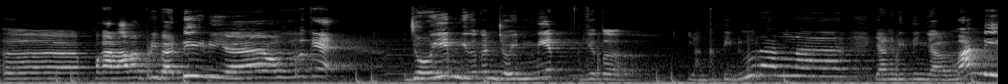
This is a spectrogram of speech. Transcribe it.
eh, pengalaman pribadi nih ya maksudnya tuh kayak join gitu kan join meet gitu yang ketiduran yang ditinggal mandi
